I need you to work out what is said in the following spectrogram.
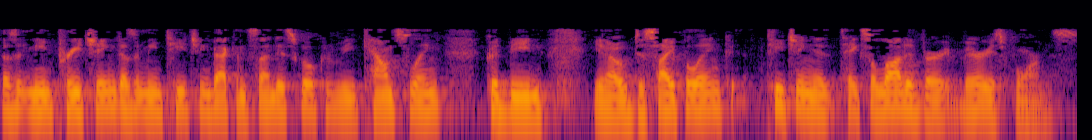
Doesn't mean preaching, doesn't mean teaching back in Sunday school, could mean counseling, could mean, you know, discipling. Teaching it takes a lot of very, various forms.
